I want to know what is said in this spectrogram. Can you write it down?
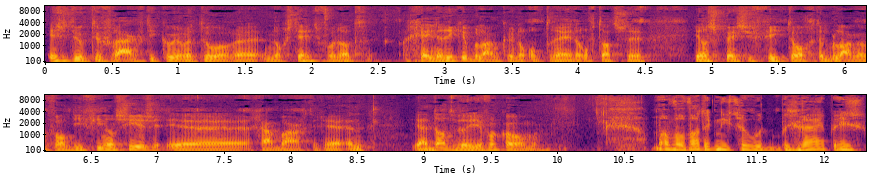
is natuurlijk de vraag of die curatoren nog steeds voor dat generieke belang kunnen optreden. Of dat ze heel specifiek toch de belangen van die financiers eh, gaan behartigen. En ja, dat wil je voorkomen. Maar wat- ik niet zo goed begrijp is.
